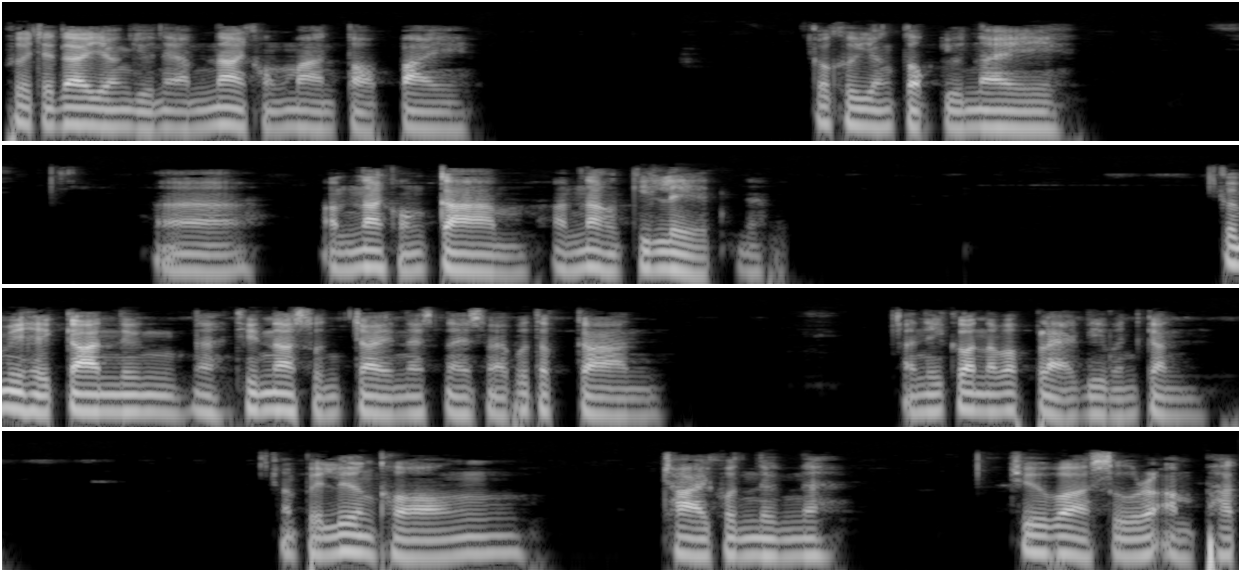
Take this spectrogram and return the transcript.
เพื่อจะได้ยังอยู่ในอำนาจของมารต่อไป ก็คือยังตกอยู่ในอำนาจของกามอำนาจของกิเลสนะก็มีเหตุการณ์หนึ่งนะที่น่าสนใจในในสมัยพุทธกาลอันนี้ก็นับว่าแปลกดีเหมือนกัน เป็นเรื่องของ ชายคนหนึ่งนะ ชื่อว่าสุรอัมพัท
